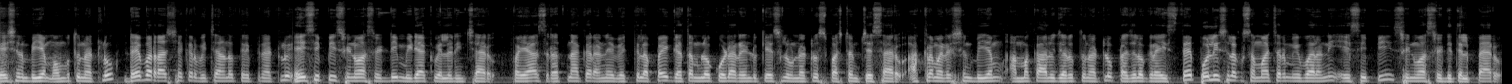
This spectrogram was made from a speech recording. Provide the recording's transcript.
రేషన్ బియ్యం అమ్ముతున్నట్లు డ్రైవర్ రాజశేఖర్ విచారణలో తెలిపినట్లు ఏసీపీ శ్రీనివాస్ రెడ్డి మీడియాకు వెల్లడించారు. ఫయాజ్ రత్నాకర్ అనే వ్యక్తులపై గతంలో కూడా రెండు కేసులు ఉన్నట్లు స్పష్టం చేశారు. అక్రమ రేషన్ బియ్యం అమ్మకాలు జరుగుతున్నట్లు ప్రజలు గ్రహిస్తే పోలీసులకు సమాచారం ఇవ్వాలని ఏసీపీ శ్రీనివాస్ రెడ్డి తెలిపారు.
